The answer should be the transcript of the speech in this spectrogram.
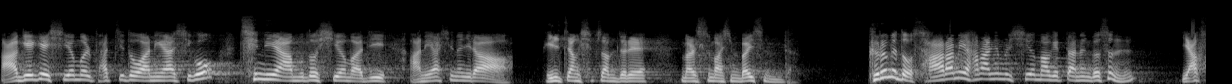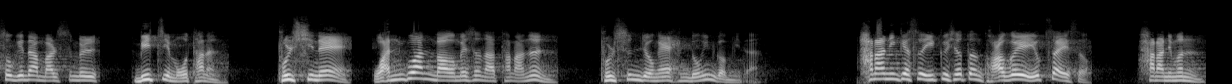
악에게 시험을 받지도 아니하시고 친히 아무도 시험하지 아니하시느니라. 1장 13절에 말씀하신 바 있습니다. 그럼에도 사람이 하나님을 시험하겠다는 것은 약속이나 말씀을 믿지 못하는 불신의 완고한 마음에서 나타나는 불순종의 행동인 겁니다. 하나님께서 이끄셨던 과거의 역사에서 하나님은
